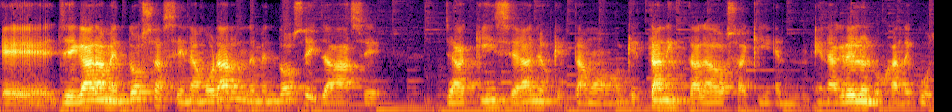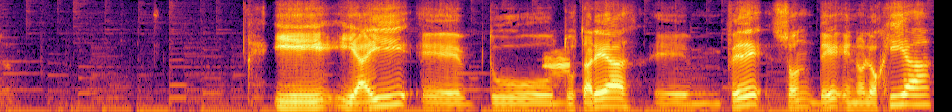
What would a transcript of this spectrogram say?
eh, llegar a Mendoza, se enamoraron de Mendoza y ya hace ya 15 años que, estamos, que están instalados aquí en, Agrelo, en Luján de Cuyo. Y, ahí eh, tus tareas, Fede, son de enología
